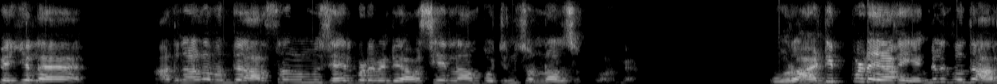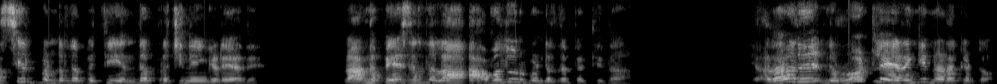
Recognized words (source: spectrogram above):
பெய்யல. அதனால வந்து அரசாங்கமும் செயல்பட வேண்டிய அவசியம் இல்லாம போச்சுன்னு சொன்னாலும் சொல்லுவாங்க. ஒரு அடிப்படையாக எங்களுக்கு வந்து அரசியல் பண்றத பத்தி எந்த பிரச்சனையும் கிடையாது. நாங்க பேசுறதெல்லாம் அவதூறு பண்றத பத்தி தான். அதாவது இந்த ரோட்ல இறங்கி நடக்கட்டும்.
